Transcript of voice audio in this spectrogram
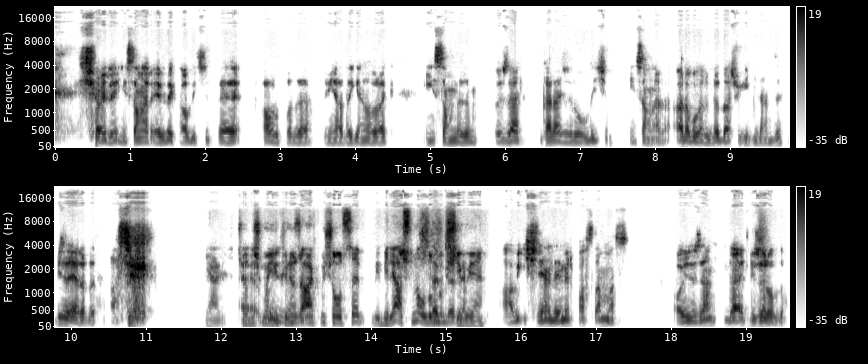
Şöyle insanlar evde kaldığı için ve Avrupa'da, dünyada genel olarak insanların özel garajları olduğu için insanlar arabalarıyla daha çok ilgilendi. Bize yaradı az çok. Yani çalışma bu yüzden yükünüz de- artmış olsa bile aslında olumlu Tabii, bir şey tabii. bu yani. Abi işleyen demir paslanmaz. O yüzden gayet güzel oldu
